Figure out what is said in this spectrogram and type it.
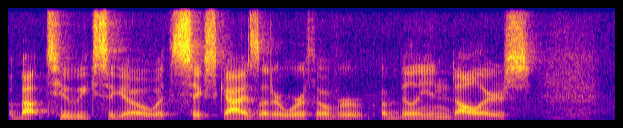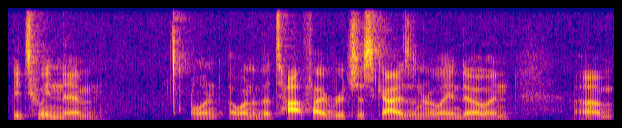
about two weeks ago with six guys that are worth over a billion dollars between them. One, one of the top five richest guys in Orlando, and um,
